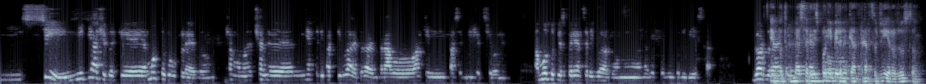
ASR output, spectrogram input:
Mm, sì, mi piace perché è molto completo. Diciamo, non c'è niente di particolare, però è bravo anche in fase di ricezione. Ha molto più esperienza di Gordon eh, da questo punto di vista. Gordon e potrebbe essere disponibile anche al terzo giro, giusto?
